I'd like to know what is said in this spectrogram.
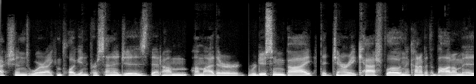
sections where I can plug in percentages that I'm I'm either reducing by that generate cash flow and then kind of at the bottom is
